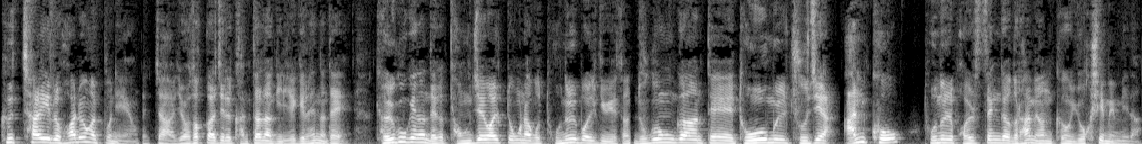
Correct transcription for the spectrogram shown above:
그 차이를 활용할 뿐이에요. 자, 여섯 가지를 간단하게 얘기를 했는데 결국에는 내가 경제 활동을 하고 돈을 벌기 위해서 누군가한테 도움을 주지 않고 돈을 벌 생각을 하면 그건 욕심입니다.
